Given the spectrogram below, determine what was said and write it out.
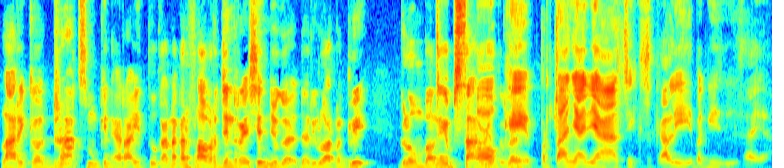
lari ke drugs mungkin era itu karena kan Flower Generation juga dari luar negeri gelombangnya besar gitu Oke, kan. pertanyaannya asik sekali bagi saya.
